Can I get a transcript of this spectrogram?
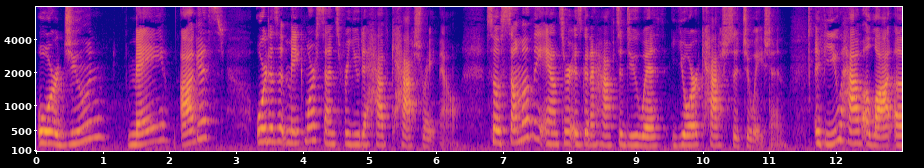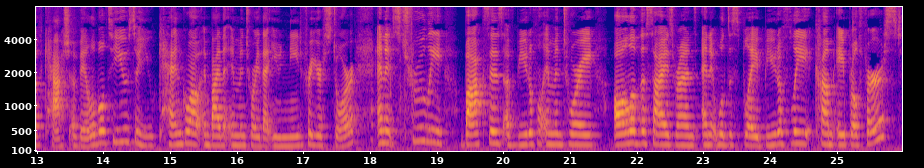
or June, May, August? Or does it make more sense for you to have cash right now? So, some of the answer is to have to do with your cash situation if you have a lot of cash available to you so you can go out and buy the inventory that you need for your store and it's truly boxes of beautiful inventory all of the size runs and it will display beautifully come April 1st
